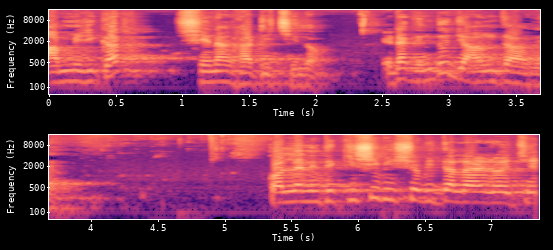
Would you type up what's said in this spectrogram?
আমেরিকার সেনাঘাঁটি ছিল। এটা কিন্তু জানতে হবে। কল্যাণীতে কৃষি বিশ্ববিদ্যালয় রয়েছে,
